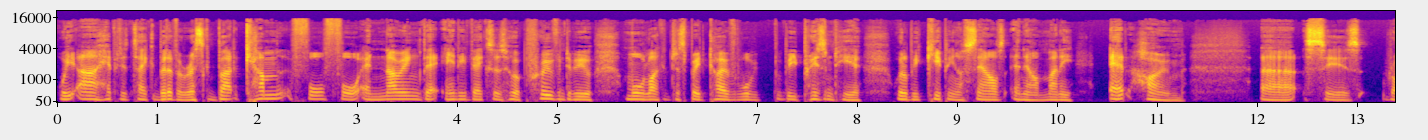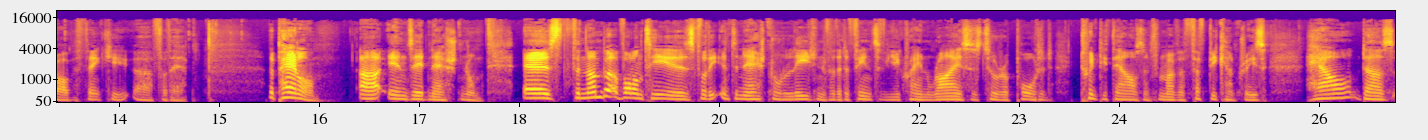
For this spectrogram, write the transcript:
We are happy to take a bit of a risk, but come for four and knowing that anti-vaxxers who are proven to be more likely to spread COVID will be, be present here, we'll be keeping ourselves and our money at home, uh, says Rob. Thank you uh, for that. The panel. RNZ National. As the number of volunteers for the International Legion for the Defence of Ukraine rises to a reported 20,000 from over 50 countries, how does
